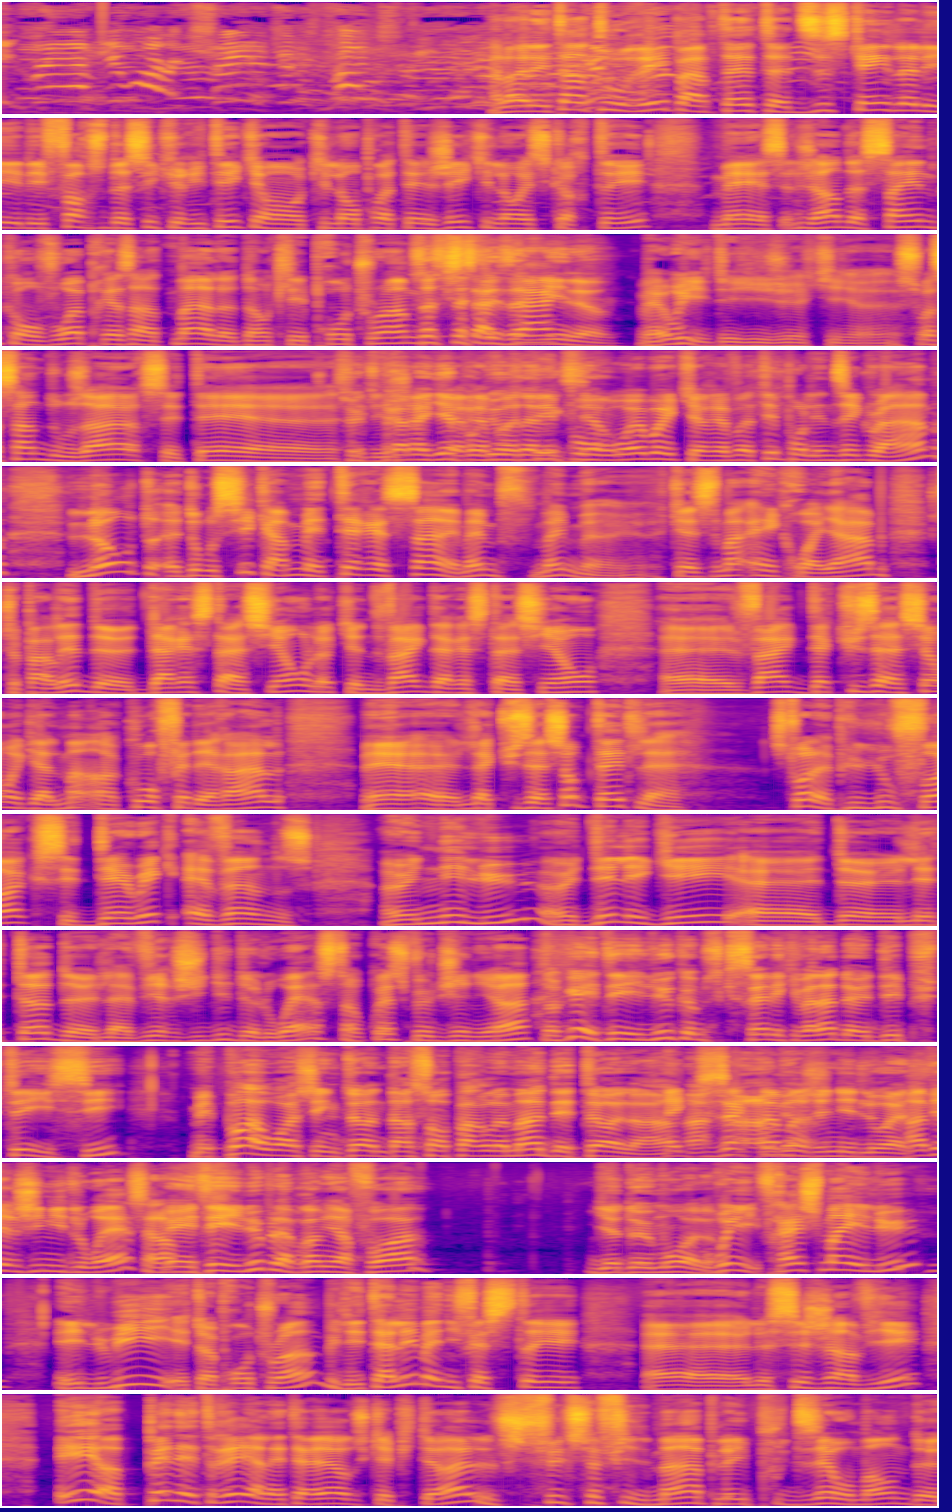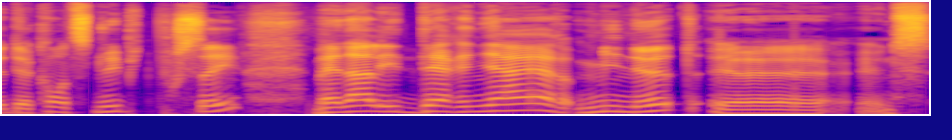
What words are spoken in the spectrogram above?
Lindsey Graham, you are a traitor to the country! Alors, elle est entourée par peut-être 10-15 là, les, les forces de sécurité qui, ont, qui l'ont protégée, qui l'ont escortée. Mais c'est le genre de scène qu'on voit présentement. là. Donc, les pro-Trump Ça, qui ses s'attaquent- amis, là. Ben oui, des- qui, euh, 72 heures, c'était euh, Ceux qui des gens travaillaient pour voté pour, ouais, ouais, qui auraient voté pour Lindsey Graham. L'autre dossier quand même intéressant et même, même euh, quasiment incroyable, je te parlais de- d'arrestation, là, qu'il y a une vague d'arrestation, euh, vague d'accusation également en cour fédérale. Mais euh, l'accusation peut-être la L'histoire la plus loufoque, c'est Derek Evans, un élu, un délégué euh, de l'État de la Virginie de l'Ouest, donc West Virginia, Donc, il a été élu comme ce qui serait l'équivalent d'un député ici, mais pas à Washington, dans son parlement d'État, là, en- Exactement. en Virginie de l'Ouest. en Virginie de l'Ouest. Alors, Il a été élu pour la première fois il y a deux mois. Là. Oui, fraîchement élu. Et lui est un pro-Trump. Il est allé manifester euh, le 6 janvier et a pénétré à l'intérieur du Capitole, se filmant, puis là, il disait au monde de, continuer puis de pousser. Mais dans les dernières minutes, euh,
